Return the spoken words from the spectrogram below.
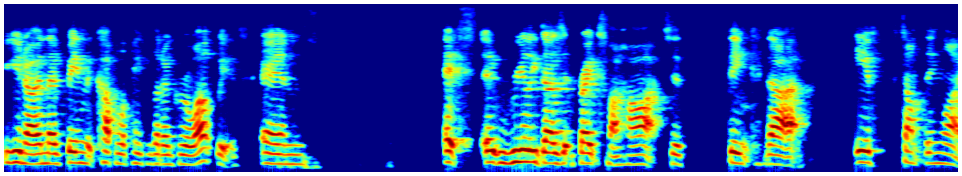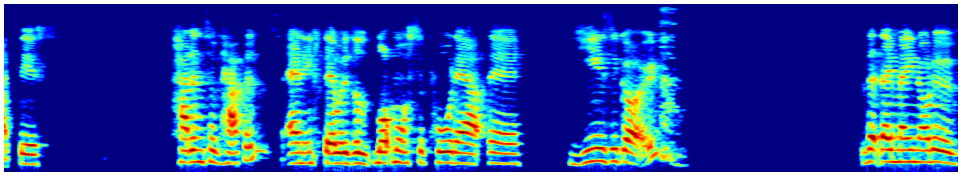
you know and they've been a couple of people that i grew up with and it's it really does it breaks my heart to think that if something like this hadn't have happened and if there was a lot more support out there years ago that they may not have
